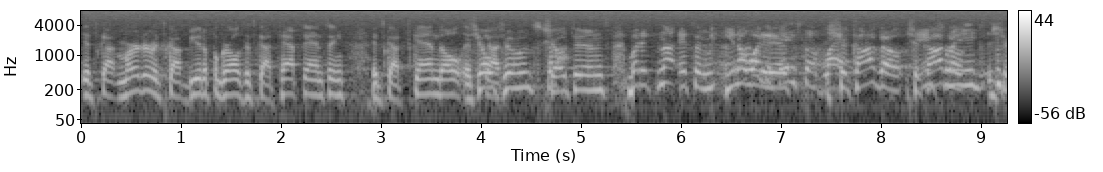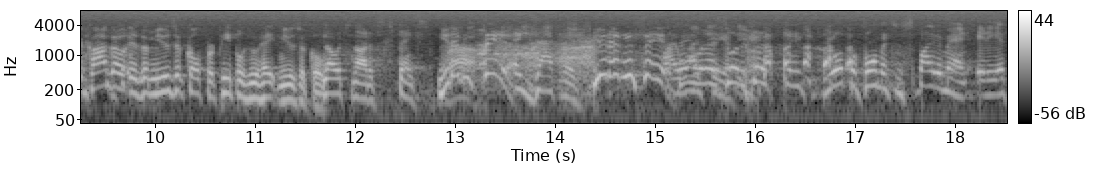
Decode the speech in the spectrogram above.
it's got murder, it's got beautiful girls, it's got tap dancing, it's got scandal, it's Show got tunes. show tunes. But it's not. It's a. You know what it They is? stuff like Chicago. Chicago. Chicago is a musical for people who hate musicals. No, it's not. It stinks. you didn't see it. Exactly. You didn't see it. Tell you what I saw that does stink. Your performance in Spider-Man, idiot.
